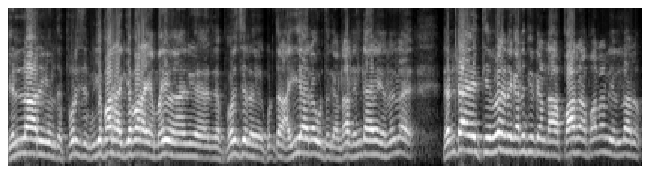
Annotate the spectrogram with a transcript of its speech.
எல்லாரையும் இந்த புரட்சி இங்கே பாரு இங்கே பாரு என் மை புரட்சி கொடுத்தா ஐயாயிரம் கொடுத்துருக்காண்டா ரெண்டாயிரம் என்ன ரெண்டாயிரத்தி ஐநூறுவா எனக்கு அனுப்பியிருக்காண்டா பாரா பாரான்னு எல்லாரும்.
